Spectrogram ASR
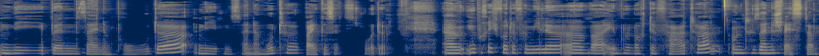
neben seinem Bruder, neben seiner Mutter beigesetzt wurde. Ähm, übrig von der Familie äh, war eben nur noch der Vater und seine Schwester.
